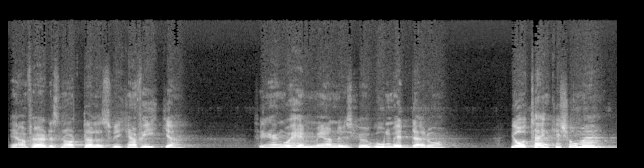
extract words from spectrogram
Är han färdig snart eller så vi kan fika? Så vi kan gå hem igen vi ska ha god middag då. Jag tänker så med.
